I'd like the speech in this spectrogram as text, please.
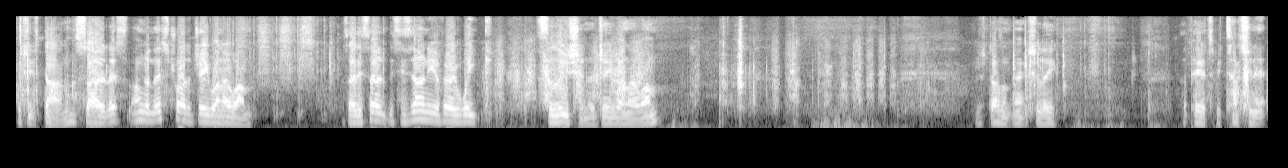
which it's done. So let's I'm gonna let's try the G101. So this this is only a very weak solution of G101, which doesn't actually appear to be touching it.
